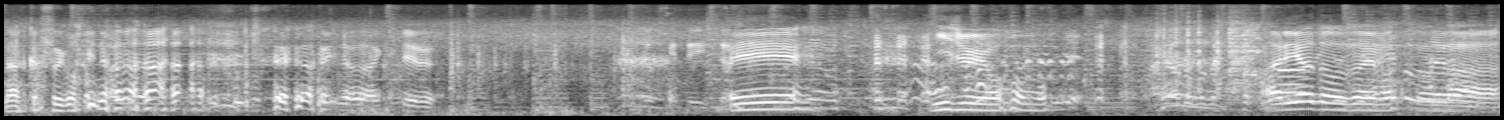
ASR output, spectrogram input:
なんかすごいな。すごいのが来てる。ええー、24本も。ありがとうございますそんな。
